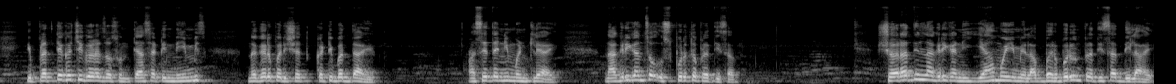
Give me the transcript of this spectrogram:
ही प्रत्येकाची गरज असून त्यासाठी नेहमीच नगरपरिषद कटिबद्ध आहे असे त्यांनी म्हटले आहे. नागरिकांचा उत्स्फूर्त प्रतिसाद. शहरातील नागरिकांनी या मोहिमेला भरभरून प्रतिसाद दिला आहे.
